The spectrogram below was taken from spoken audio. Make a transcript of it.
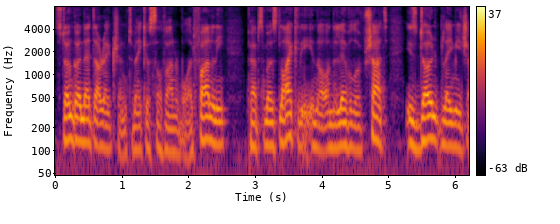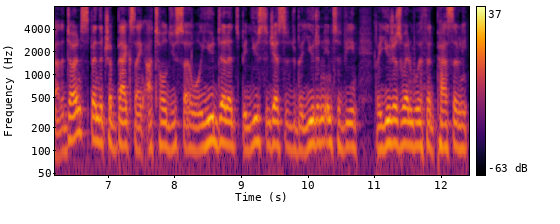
So don't go in that direction to make yourself vulnerable. And finally, perhaps most likely the, on the level of pshat, is don't blame each other. Don't spend the trip back saying, I told you so, well, you did it, but you suggested it, but you didn't intervene, but you just went with it passively.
